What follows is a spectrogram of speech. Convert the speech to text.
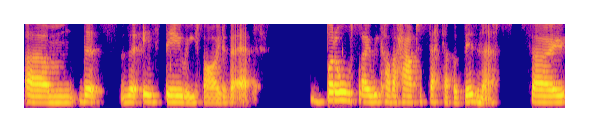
um, that's that is theory side of it but also we cover how to set up a business. So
